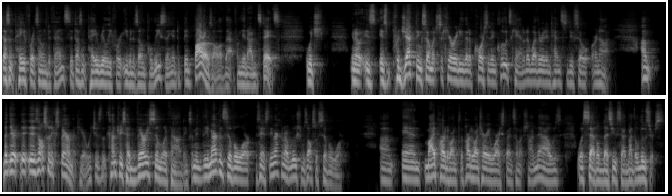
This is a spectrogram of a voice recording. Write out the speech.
doesn't pay for its own defense. It doesn't pay really for even its own policing. It, it borrows all of that from the United States, which you know is is projecting so much security that of course it includes Canada, whether it intends to do so or not. Um, but there, there's also an experiment here, which is that countries had very similar foundings. I mean, the American Civil War, the American Revolution was also a civil war. Um, and my part of the part of Ontario where I spend so much time now was was settled, as you said, by the losers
